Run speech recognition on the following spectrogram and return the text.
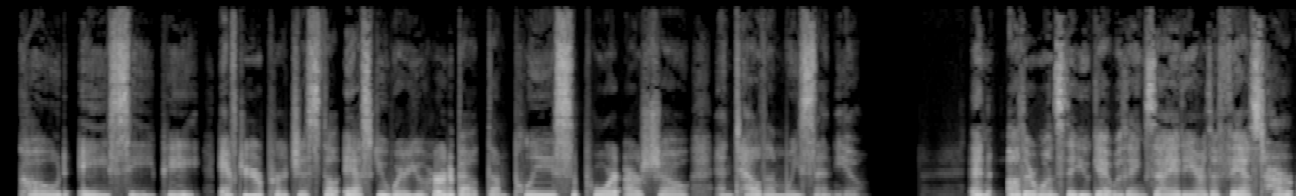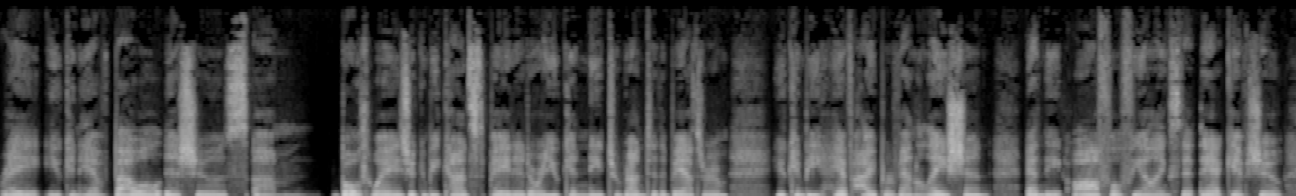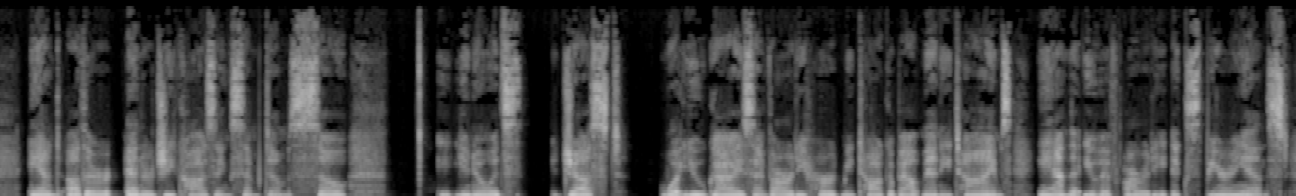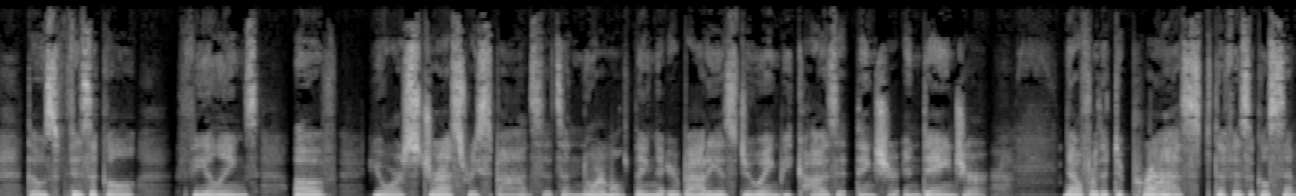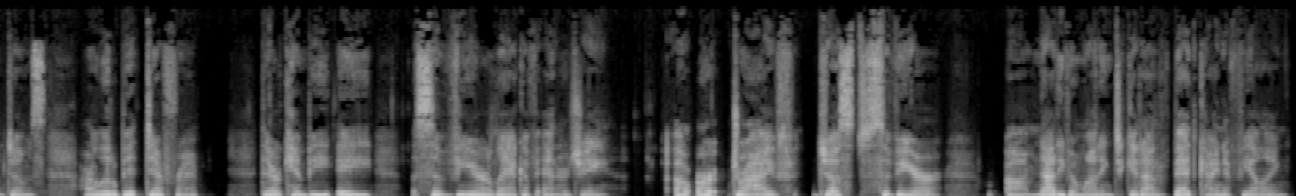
code ACP. After your purchase, they'll ask you where you heard about them. Please support our show and tell them we sent you. And other ones that you get with anxiety are the fast heart rate. You can have bowel issues, um, both ways. You can be constipated or you can need to run to the bathroom. You can be, have hyperventilation and the awful feelings that that gives you and other energy causing symptoms. So you know, it's just what you guys have already heard me talk about many times and that you have already experienced those physical feelings of your stress response. It's a normal thing that your body is doing because it thinks you're in danger. Now, for the depressed, the physical symptoms are a little bit different. There can be a severe lack of energy or drive, just severe, um, not even wanting to get out of bed kind of feeling.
